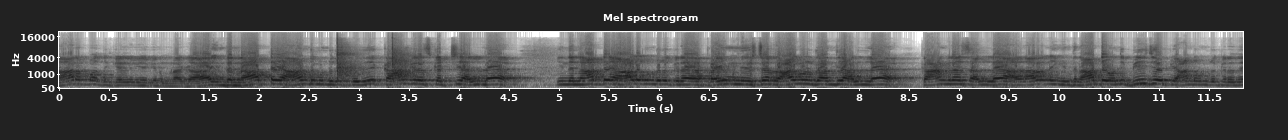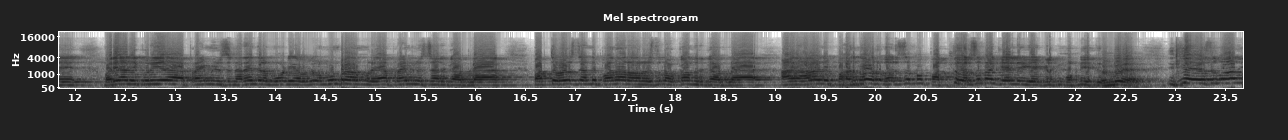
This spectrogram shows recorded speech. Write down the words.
யாரை பார்த்து கேள்வி கேட்கணும்னாக்கா இந்த நாட்டை ஆண்டு கொண்டிருப்பது காங்கிரஸ் கட்சி அல்ல. இந்த நாட்டை ஆளு கொண்டிருக்கிற பிரைம் மினிஸ்டர் ராகுல் காந்தி அல்ல காங்கிரஸ் அல்ல. அதனால நீங்க இந்த நாட்டை வந்து பிஜேபி ஆண்டு கொண்டிருக்கிறது. மரியாதைக்குரிய பிரைம் மினிஸ்டர் நரேந்திர மோடி அவர்கள் மூன்றாவது முறையா பிரைம் மினிஸ்டர் இருக்காப்ல பத்து வருஷம் தாண்டி பதினாறு வருஷத்துல உட்கார்ந்து இருக்காப்ல அதனால நீ பதினோரு வருஷமா பத்து வருஷமா கேள்வி கேட்கல மோடி. இந்த வருஷமாவது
